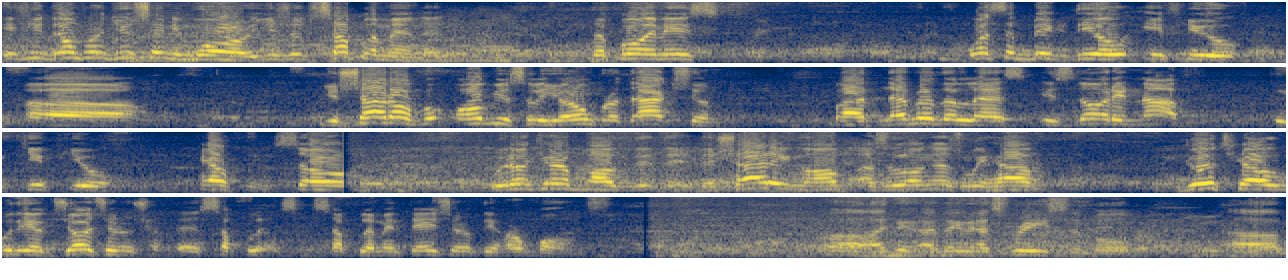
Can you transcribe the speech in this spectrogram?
if you don't produce anymore, you should supplement it. The point is, what's the big deal if you uh, you shut off obviously your own production, but nevertheless, it's not enough to keep you healthy. So we don't care about the, the, the shutting off as long as we have good health with the exogenous uh, supple- supplementation of the hormones. Well, I think I think that's reasonable. Um,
